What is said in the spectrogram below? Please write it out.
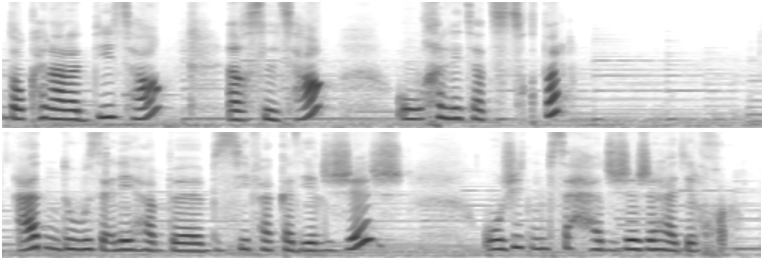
دونك هنا رديتها غسلتها وخليتها تستقطر. عاد ندوز عليها بالزيف هكا ديال الدجاج وجيت نمسح هاد الدجاجه هذه الأخرى.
